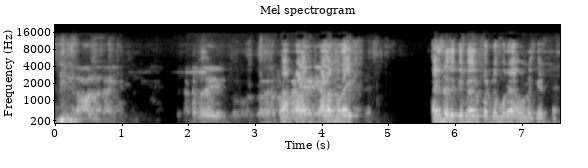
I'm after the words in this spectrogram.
நீங்களும் ஆளுநரை அடிக்கடி சந்திக்கிறீங்க. சட்டப்பேரவை நான் பல பல முறை ஐம்பதுக்கு மேற்பட்ட முறை அவங்கள்ட்ட கேட்டேன்.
